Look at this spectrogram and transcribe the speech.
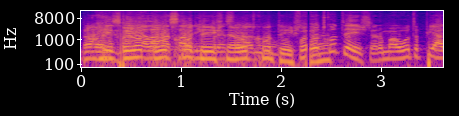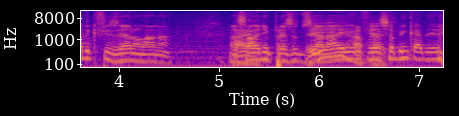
Na mas foi resenha outro- lá na outro sala de contexto, imprensa né? Outro no- contexto, Foi né? outro contexto, era uma outra piada que fizeram lá na, na Ah, sala é? de imprensa do Ceará Ih, e rapaz. fez essa brincadeira.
